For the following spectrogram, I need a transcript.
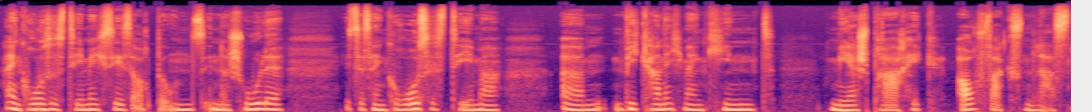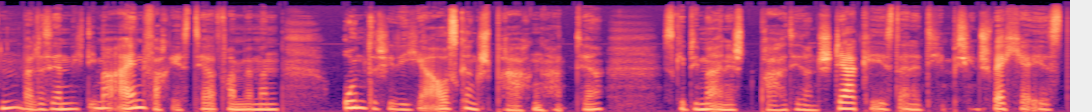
ein großes Thema. Ich sehe es auch bei uns in der Schule, ist das ein großes Thema. Ähm, wie kann ich mein Kind mehrsprachig aufwachsen lassen? Weil das ja nicht immer einfach ist, ja, vor allem wenn man unterschiedliche Ausgangssprachen hat. Ja. Es gibt immer eine Sprache, die dann stärker ist, eine, die ein bisschen schwächer ist.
